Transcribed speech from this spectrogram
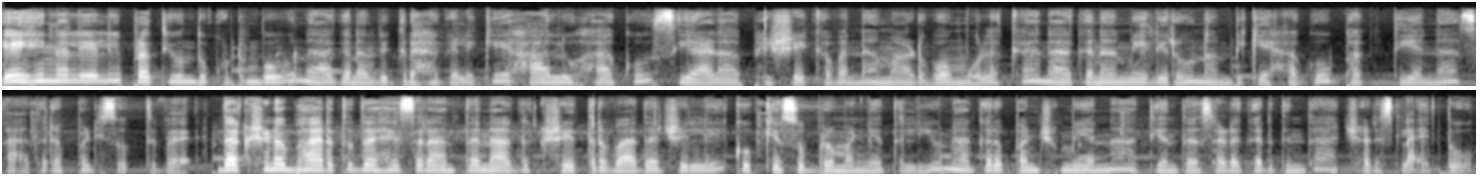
ಈ ಹಿನ್ನೆಲೆಯಲ್ಲಿ ಪ್ರತಿಯೊಂದು ಕುಟುಂಬವು ನಾಗನ ವಿಗ್ರಹಗಳಿಗೆ ಹಾಲು ಹಾಗೂ ಸಿಯಾಳಾಭಿಷೇಕವನ್ನ ಮಾಡುವ ಮೂಲಕ ನಾಗನ ಮೇಲಿರೋ ನಂಬಿಕೆ ಹಾಗೂ ಭಕ್ತಿಯನ್ನ ಸಾದರಪಡಿಸುತ್ತಿವೆ. ದಕ್ಷಿಣ ಭಾರತದ ಹೆಸರಾಂತ ನಾಗಕ್ಷೇತ್ರವಾದ ಜಿಲ್ಲೆ ಕುಕ್ಕೆ ಸುಬ್ರಹ್ಮಣ್ಯದಲ್ಲಿಯೂ ನಾಗರ ಪಂಚಮಿಯನ್ನ ಅತ್ಯಂತ ಸಡಗರದಿಂದ ಆಚರಿಸಲಾಯಿತು.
